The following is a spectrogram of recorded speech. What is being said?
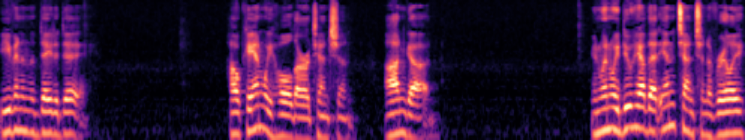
even in the day to day? How can we hold our attention on God? And when we do have that intention of really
